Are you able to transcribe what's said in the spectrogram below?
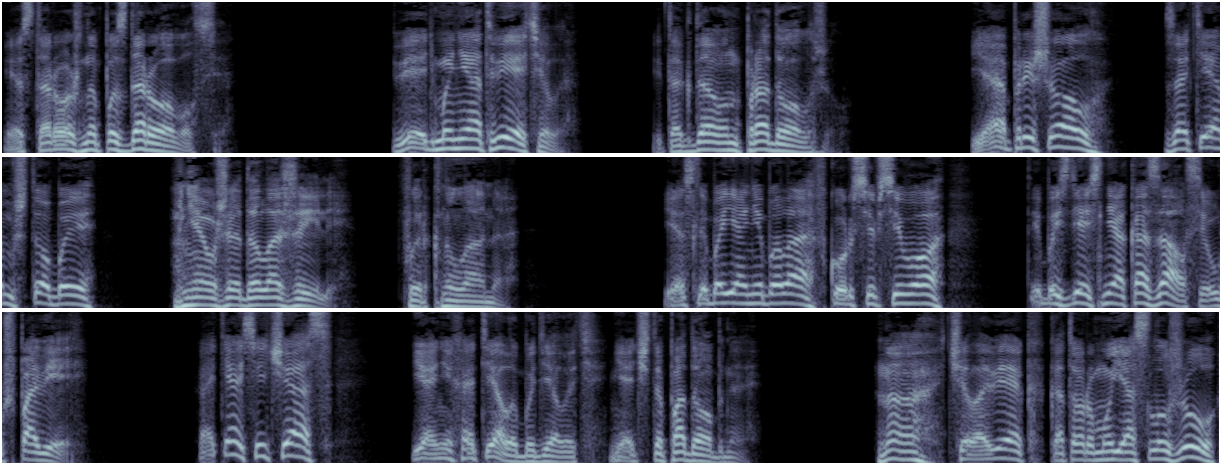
и осторожно поздоровался. Ведьма не ответила, и тогда он продолжил. «Я пришел за тем, чтобы...» «Мне уже доложили», фыркнула она. «Если бы я не была в курсе всего, ты бы здесь не оказался, уж поверь. Хотя сейчас я не хотела бы делать нечто подобное. Но человек, которому я служу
